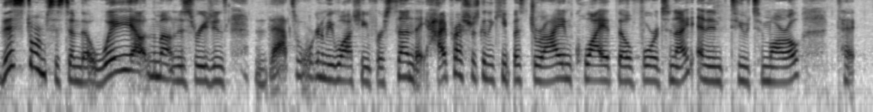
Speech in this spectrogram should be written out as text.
This storm system, though, way out in the mountainous regions, that's what we're going to be watching for Sunday. High pressure is going to keep us dry and quiet, though, for tonight and into tomorrow.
